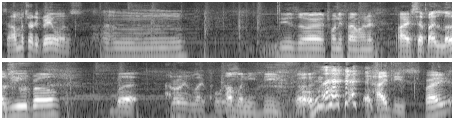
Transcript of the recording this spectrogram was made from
So how much are the gray ones? Um, these are 2,500. All right, Seb, I love you, bro, but I don't even like fours. I'm gonna need these, bro. hey, hide these, Right?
